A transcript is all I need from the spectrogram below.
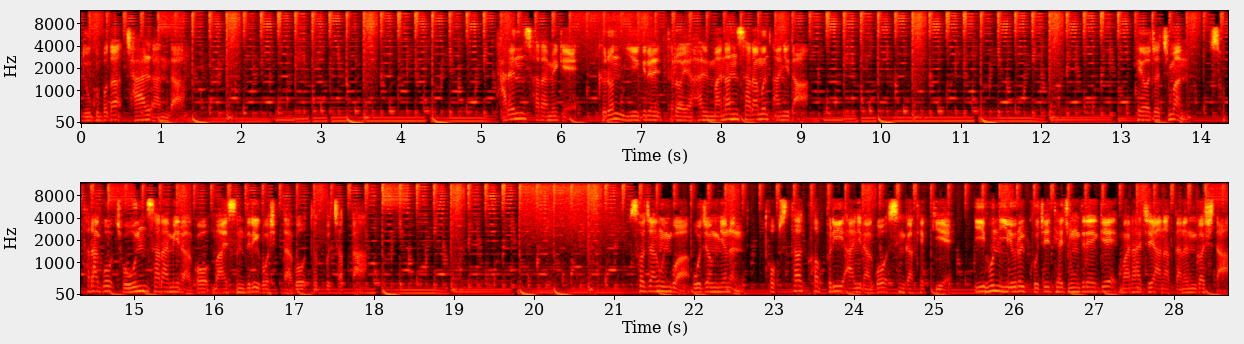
누구보다 잘 안다. 다른 사람에게 그런 얘기를 들어야 할 만한 사람은 아니다. 헤어졌지만 소탈하고 좋은 사람이라고 말씀드리고 싶다고 덧붙였다. 서장훈과 오정연은 톱스타 커플이 아니라고 생각했기에 이혼 이유를 굳이 대중들에게 말하지 않았다는 것이다.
